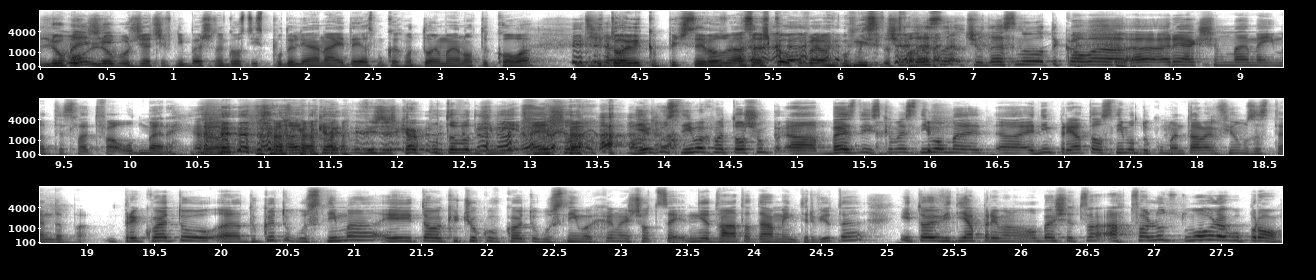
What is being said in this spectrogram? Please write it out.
Любо, понеже- Любо Жечев ни беше на гости и сподели една идея. Аз му казахме, той има едно такова. И той вика, пич, сериозно, аз знаеш колко време го мисля това. Чудесно, чудесно такова реакшн меме имате след това от мене. Да. А, как, виждаш как потъват гими. Не, защото ние го снимахме точно, а, без да искаме, снимаме, а, един приятел снима документален филм за стендъпа. При което, а, докато го снима, и той Кючуков, който го снимаха, не, защото се, ние двамата даваме интервюта, и той видя, примерно, беше това, а, това лютото мога ли да го пробвам?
